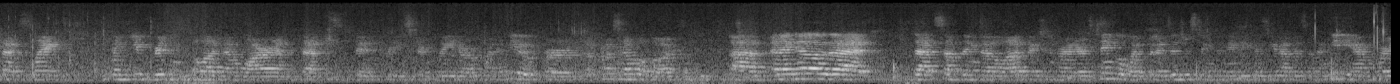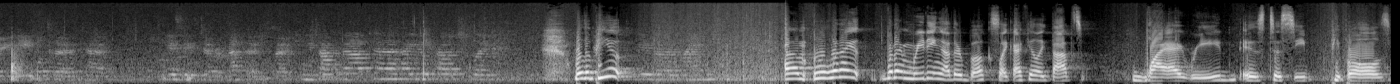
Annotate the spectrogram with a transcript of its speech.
that's like when you've written a lot of memoir and that's been pretty strictly your point of view for across several books. Um, and I know that that's something that a lot of fiction writers tangle with, but it's interesting to me because you have this other medium where you're able to kind of use these different methods. But can you talk about kind of how you approach like well the PO um, well, when I when I'm reading other books, like I feel like that's why I read is to see people's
